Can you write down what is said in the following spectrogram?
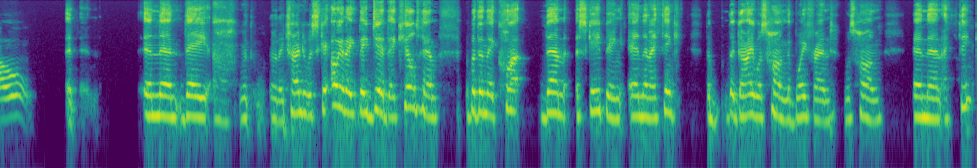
Oh, and, and then they uh, were, were they trying to escape oh yeah they, they did they killed him but then they caught them escaping and then i think the, the guy was hung the boyfriend was hung and then i think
